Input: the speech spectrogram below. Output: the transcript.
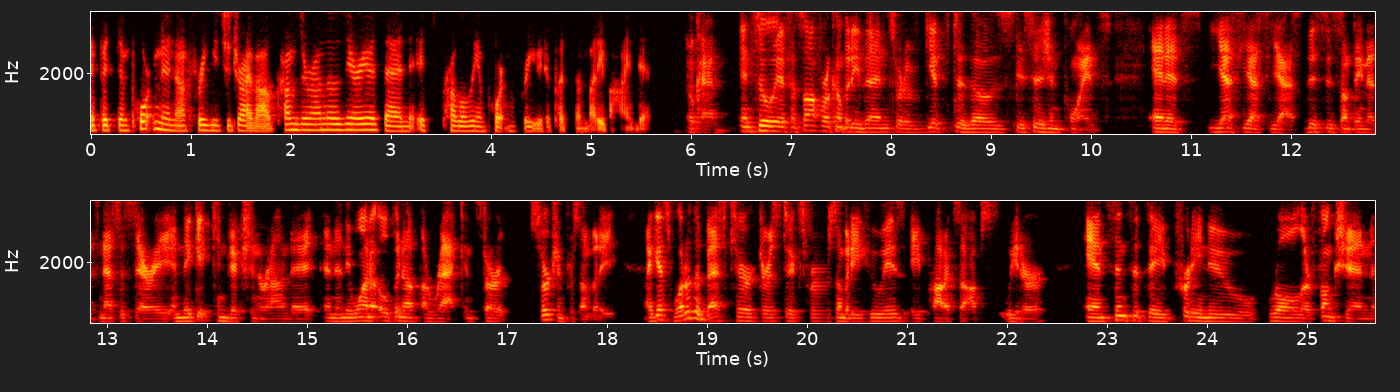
if it's important enough for you to drive outcomes around those areas then it's probably important for you to put somebody behind it Okay. And so if a software company then sort of gets to those decision points and it's yes, yes, yes, this is something that's necessary and they get conviction around it and then they want to open up a rec and start searching for somebody. I guess what are the best characteristics for somebody who is a products ops leader? And since it's a pretty new role or function,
